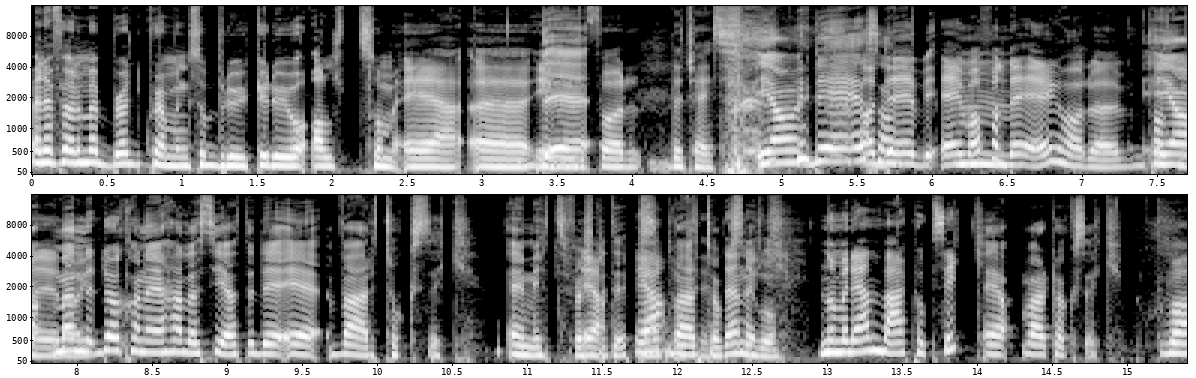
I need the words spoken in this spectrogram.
Men jeg føler med breadcrumbing så bruker du jo alt som er eh, Det- innenfor the chase. Ja, det er Og sant. det er i hvert fall det jeg har eh, tatt Ja, med i men da kan jeg heller si at det er vær toxic. Er mitt første tips. ja. Vær toxic. Nummer én, vær toxic. Ja, vær toxic. Hva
